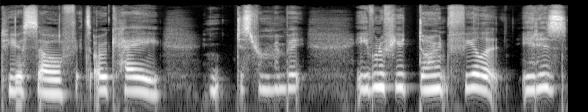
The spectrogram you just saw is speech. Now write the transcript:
to yourself. It's okay. Just remember, even if you don't feel it, it is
